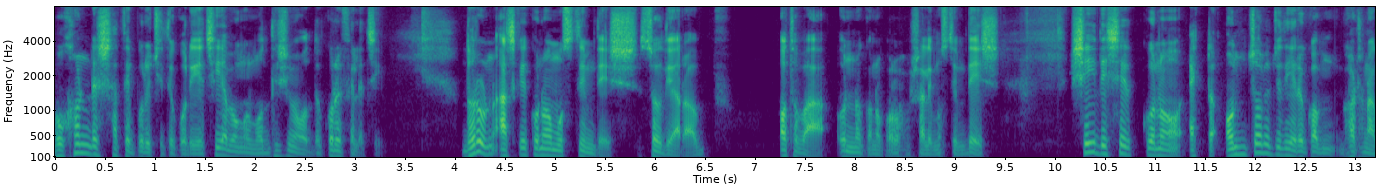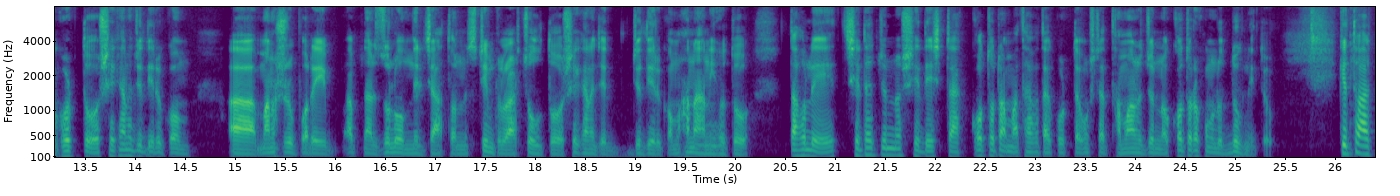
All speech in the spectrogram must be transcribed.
ভূখণ্ডের সাথে পরিচিত করিয়েছি এবং ওর মধ্যে সীমাবদ্ধ করে ফেলেছি। ধরুন আজকে কোনো মুসলিম দেশ, সৌদি আরব অথবা অন্য কোনো প্রভাবশালী মুসলিম দেশ, সেই দেশের কোনো একটা অঞ্চলে যদি এরকম ঘটনা ঘটতো, সেখানে যদি এরকম মানুষের উপরে আপনার জুলুম, নির্যাতন, স্টিম ট্রলার চলতো, সেখানে যদি এরকম হানাহানি হতো, তাহলে সেটার জন্য সে দেশটা কতটা মাথা ব্যথা করতো এবং সেটা থামানোর জন্য কত রকমের উদ্যোগ নিত। কিন্তু আজ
